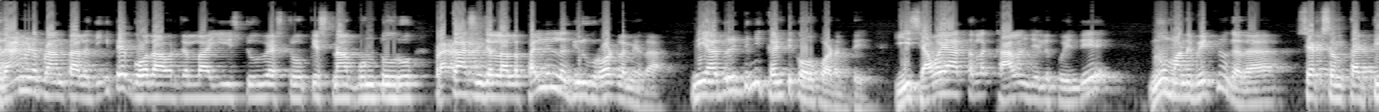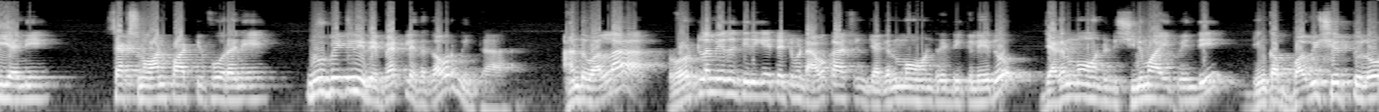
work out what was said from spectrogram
గ్రామీణ ప్రాంతాలు దిగితే గోదావరి జిల్లా ఈస్టు వెస్ట్ కృష్ణా గుంటూరు ప్రకాశం జిల్లాలో పల్లెల్లో తిరుగు రోడ్ల మీద. నీ అభివృద్ధి నీ కంటికి అవపడద్ది. ఈ శవయాత్రలకు కాలం చెల్లిపోయింది. నువ్వు మన పెట్టినావు కదా సెక్షన్ థర్టీ అని. సెక్షన్ వన్ ఫార్టీ ఫోర్ అని నువ్వు పెట్టినవి రేపు పెట్టలేదు గవర్నమెంటా? అందువల్ల రోడ్ల మీద తిరిగేటటువంటి అవకాశం జగన్మోహన్ రెడ్డికి లేదు. జగన్మోహన్ రెడ్డి సినిమా అయిపోయింది. ఇంకా భవిష్యత్తులో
